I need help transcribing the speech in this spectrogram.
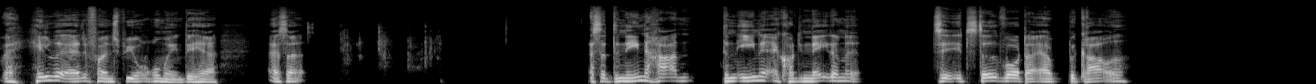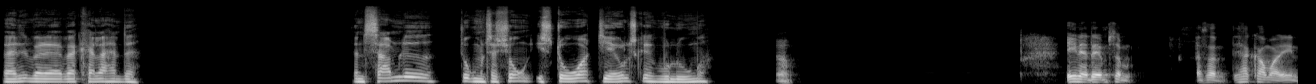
hvad helvede er det for en spionroman, det her? Altså, altså den ene har den, den ene af koordinaterne til et sted, hvor der er begravet. Hvad, er det, hvad, hvad kalder han det? Den samlede dokumentation i store djævelske volumer. Ja. En af dem, som... Altså, det her kommer en...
